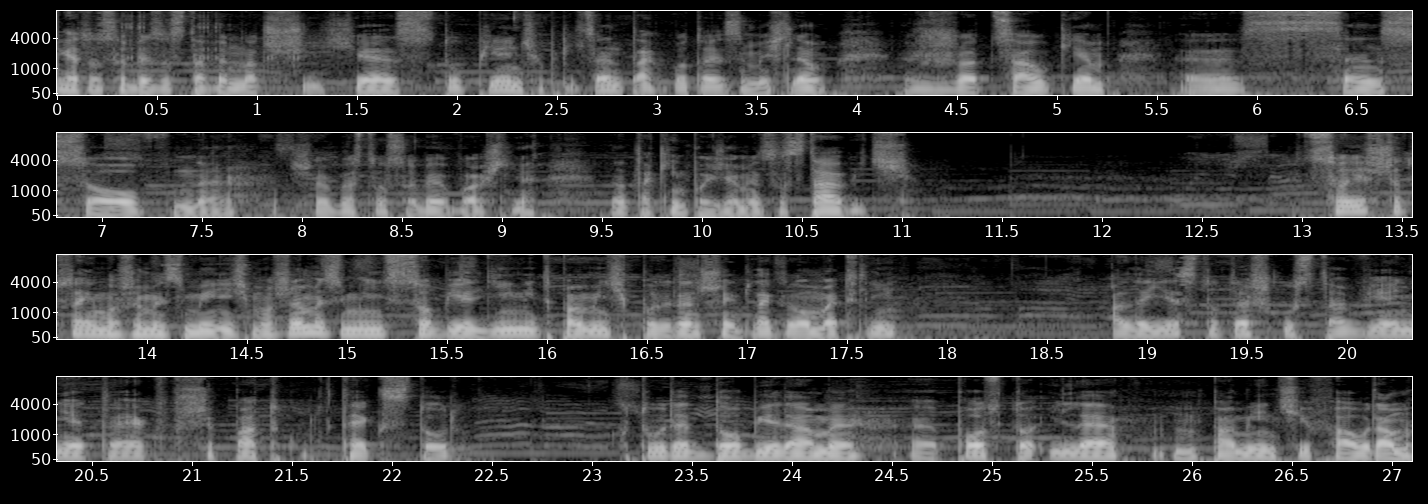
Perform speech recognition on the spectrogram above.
Ja to sobie zostawiam na 35%, bo to jest myślę, że całkiem e, sensowne, żeby to sobie właśnie na takim poziomie zostawić. Co jeszcze tutaj możemy zmienić? Możemy zmienić sobie limit pamięci podręcznej dla geometrii, ale jest to też ustawienie, tak jak w przypadku tekstur, które dobieramy e, pod to, ile mm, pamięci VRAM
